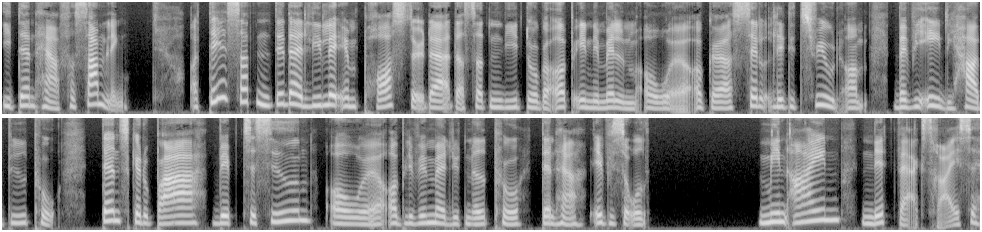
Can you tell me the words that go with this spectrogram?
i den her forsamling? Og det er sådan det der lille imposter der, der sådan lige dukker op indimellem og, øh, og gør os selv lidt i tvivl om, hvad vi egentlig har at byde på den skal du bare vippe til siden og, øh, og blive ved med at lytte med på den her episode. Min egen netværksrejse,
